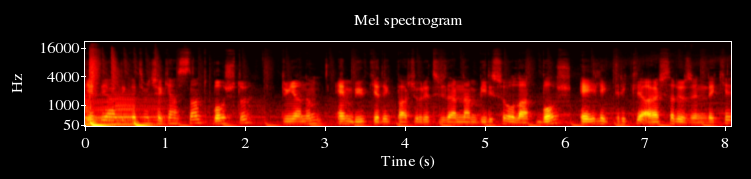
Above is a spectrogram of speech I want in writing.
Bir diğer dikkatimi çeken stand Bosch'tu. Dünyanın en büyük yedek parça üreticilerinden birisi olan Bosch, elektrikli araçlar üzerindeki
